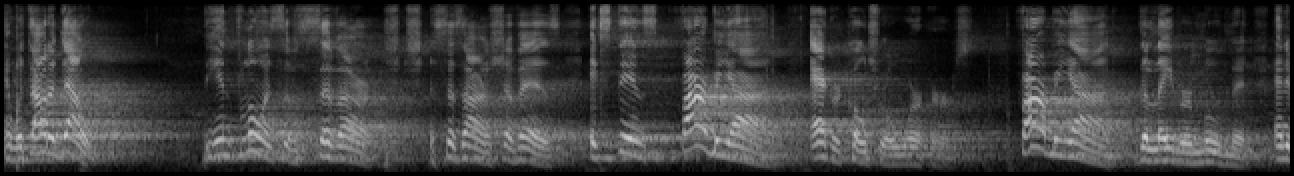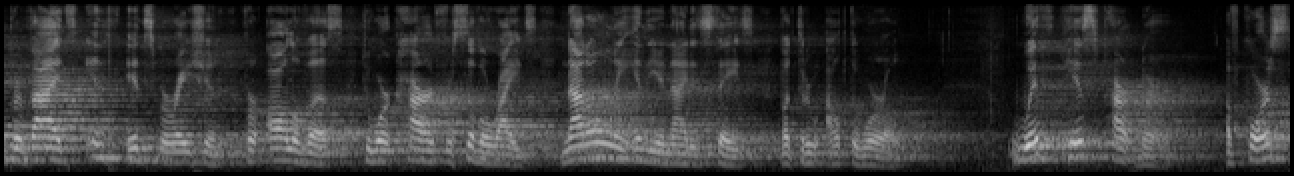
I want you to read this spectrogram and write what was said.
And without a doubt, the influence of Cesar, Chavez extends far beyond agricultural workers, far beyond the labor movement, and it provides in inspiration for all of us to work hard for civil rights, not only in the United States, but throughout the world. With his partner, of course,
